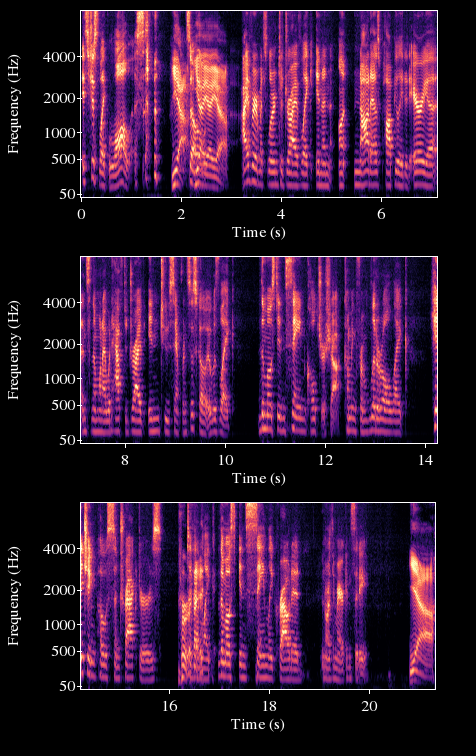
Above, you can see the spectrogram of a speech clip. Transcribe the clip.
it's just like lawless. Yeah, So- yeah, yeah, yeah. I very much learned to drive like in an uh, not as populated area, and so then when I would have to drive into San Francisco, it was like the most insane culture shock coming from literal like hitching posts and tractors to then like the most insanely crowded North American city. Yeah.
